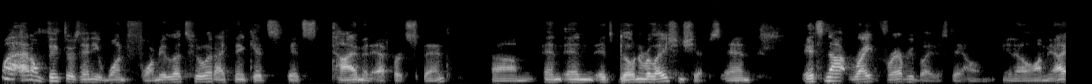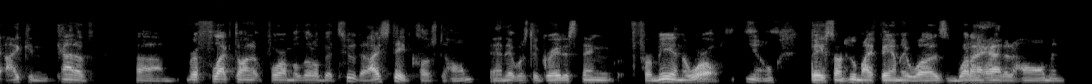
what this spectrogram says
Well, I don't think there's any one formula to it. I think it's it's time and effort spent, um, and and it's building relationships. And it's not right for everybody to stay home. You know, I mean, I, I can kind of um, reflect on it for him a little bit too that I stayed close to home and it was the greatest thing for me in the world, you know, based on who my family was and what I had at home and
